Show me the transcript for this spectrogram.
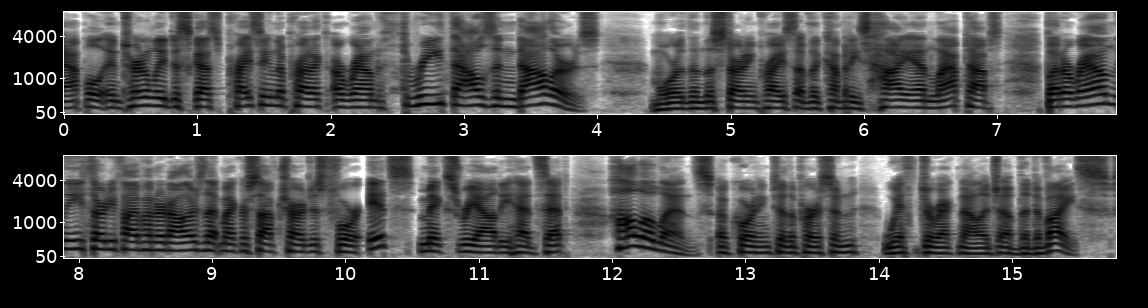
Apple internally discussed pricing the product around $3,000, more than the starting price of the company's high end laptops, but around the $3,500 that Microsoft charges for its mixed reality headset, HoloLens, according to the person with direct knowledge of the device.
